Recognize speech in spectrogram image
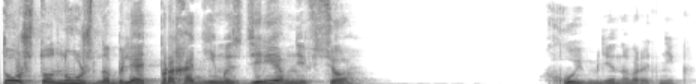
то, что нужно, блядь, проходимость деревни, все. Хуй мне на воротник.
